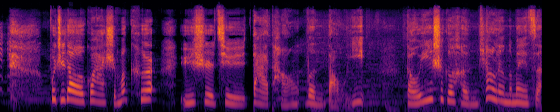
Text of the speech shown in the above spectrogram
不知道挂什么科，于是去大堂问导医，导医是个很漂亮的妹子。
